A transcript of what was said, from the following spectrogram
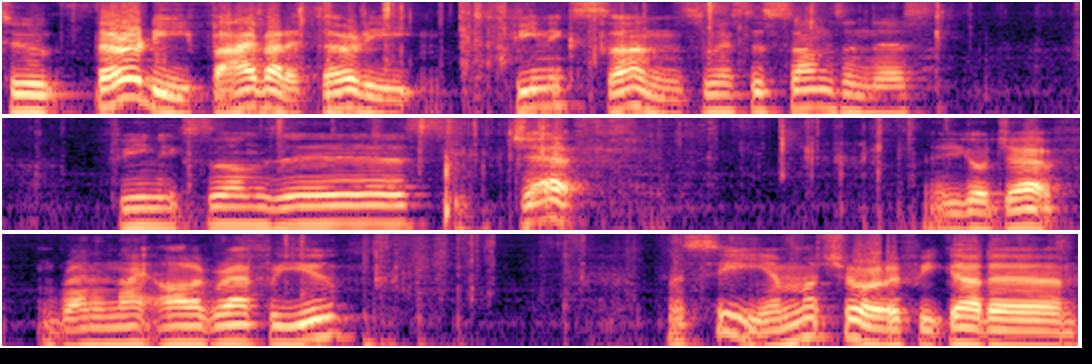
to 30, 5 out of 30. Phoenix Suns. Who has the Suns in this? Phoenix Suns is Jeff. There you go, Jeff. Brandon Knight autograph for you. Let's see. I'm not sure if we got a.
